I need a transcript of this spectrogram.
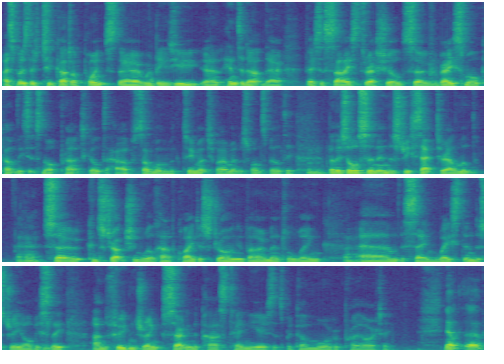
I suppose, there's two cut-off points. There would be, as you uh, hinted at, there. There's a size threshold. So for Mm. very small companies, it's not practical to have someone with too much environmental responsibility. Mhm. But there's also an industry sector element. Uh-huh. So construction will have quite a strong environmental wing. Uh-huh. Um, the same waste industry, obviously, and food and drink. Certainly, in the past ten years, it's become more of a priority. Now, uh,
